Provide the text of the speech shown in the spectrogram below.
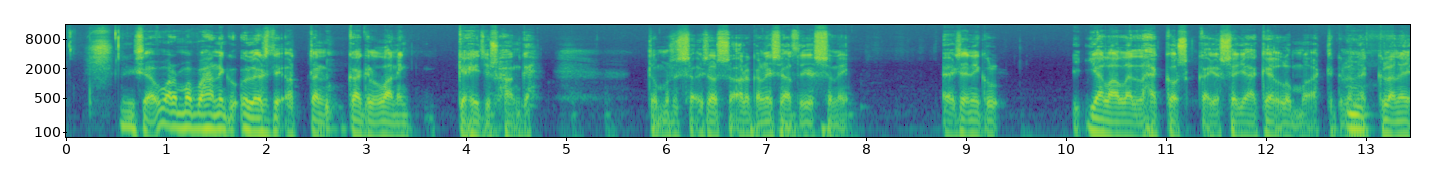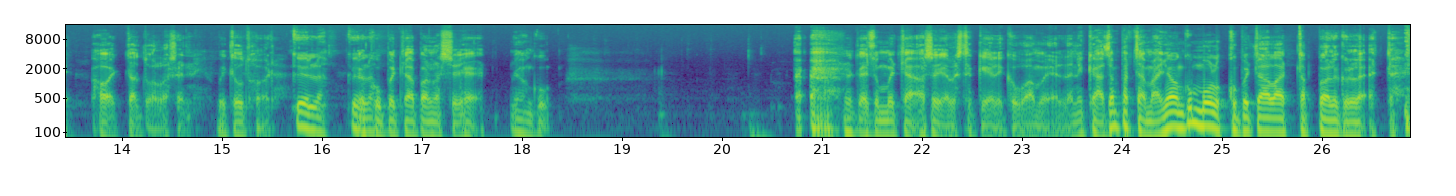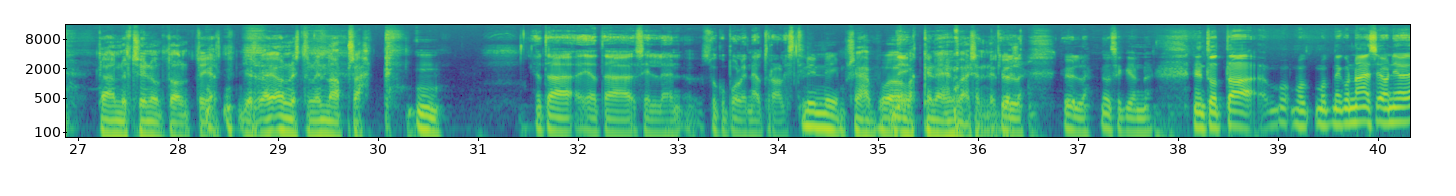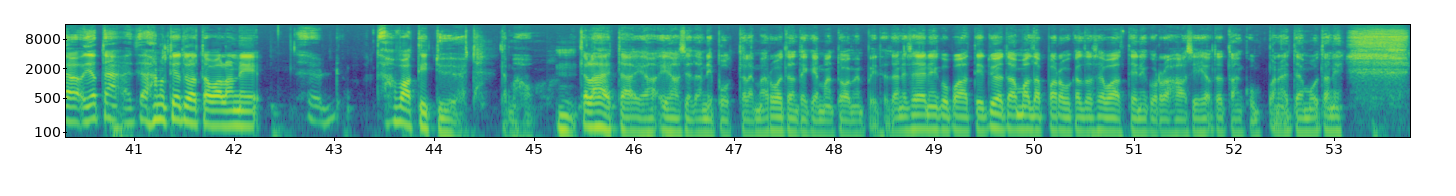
Niin se on varmaan vähän niin kuin yleisesti ottaen kaikenlainen kehityshanke tuommoisessa isossa organisaatiossa, niin ei se niin kuin jalalle lähde koskaan, jos se jää kellumaan. Että kyllä, mm. ne, kyllä ne hoitaa tuolla sen, niin vitut hoida. Kyllä, kyllä. Joku pitää panna siihen jonkun, nyt ei tule mitään asiallista kielikuvaa mieleen, niin käytänpä tämä. Jonkun mulkku pitää laittaa pölkylle, että tämä on nyt sinun tontti ja jos ei onnistu, niin napsahtaa. Mm. Ja tämä, ja tämä silleen sukupuolineutraalisti. Niin, niin, sehän voi Niin. olla kenen hyvänsä nyt. Kyllä, kyllä. No sekin on näin. Niin tota, mutta mut, niin kuin näin se on. Ja, ja, tämähän on tietyllä tavalla, niin tämähän vaatii työtä, tämä homma. Mm. Lähdetään ihan, ihan sieltä niputtelemaan, ruvetaan tekemään toimenpiteitä. Niin se niin kuin vaatii työtä omalta parukalta, se vaatii niin kuin rahaa, siihen otetaan kumppaneita ja muuta. Niin,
